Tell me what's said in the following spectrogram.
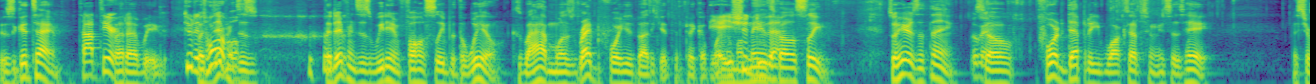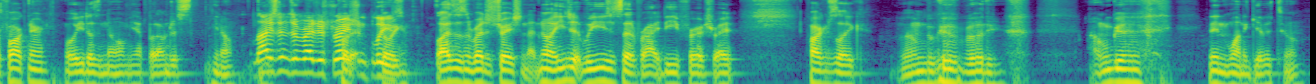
was a good time. Top tier. But uh, we, Dude, it's the difference horrible. is the difference is we didn't fall asleep at the wheel because what happened was right before he was about to get to the pickup, Yeah, one you my shouldn't do mans that. fell asleep. So here's the thing. Okay. So Florida deputy walks up to me and says, "Hey, Mr. Faulkner. Well, he doesn't know him yet, but I'm just you know License and registration, please. going. License and registration. No, he just we just said it for ID first, right? Faulkner's like, I'm good, buddy. I'm good. Didn't want to give it to him.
